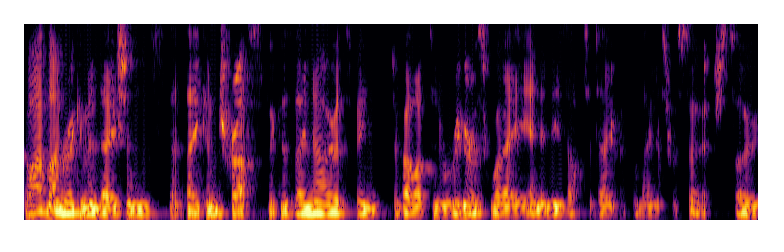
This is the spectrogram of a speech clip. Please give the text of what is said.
guideline recommendations that they can trust because they know it's been developed in a rigorous way and it is up to date with the latest research. So,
